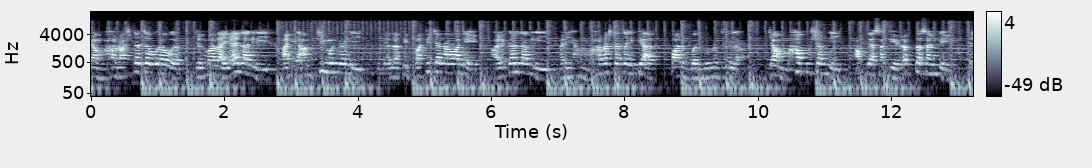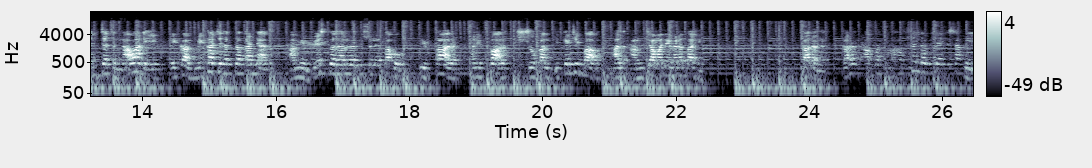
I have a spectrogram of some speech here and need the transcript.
या महाराष्ट्राच्या उरावर जन्माला यायला लागली आणि आमची मंडळी या जातीपातीच्या नावाने अडकायला लागली आणि ह्या महाराष्ट्राचा इतिहास पार बदलूनच गेला. ज्या महापुरुषांनी आपल्यासाठी रक्त सांडले त्यांच्याच नावाने एकामेकाचे रक्त काढण्यात आम्ही व्यस्त झालेलो दिसून येत आहोत. ही फार आणि फार शोकांतिकेची बाब आज आमच्यामध्ये घडत आहे. कारण कारण आपण महापुरुषांच्या विजयाची साखळी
